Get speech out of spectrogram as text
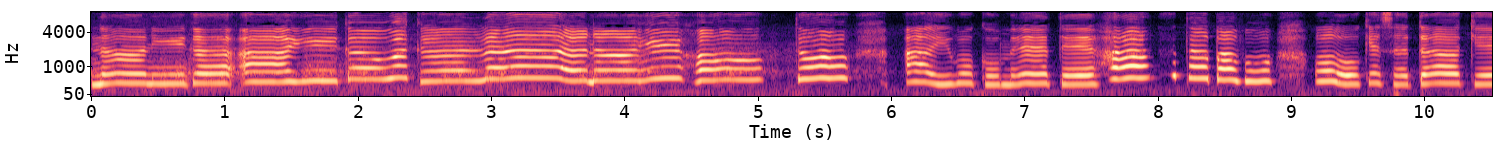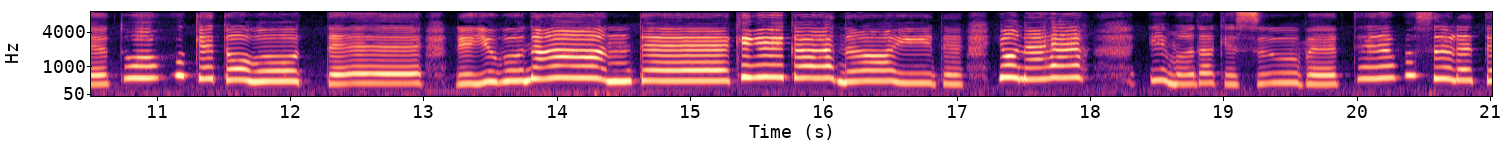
何が愛かわからないほど愛を込めて花束を大げさだけど受け取って理由なんて聞かないでよ今だけすべて忘れて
